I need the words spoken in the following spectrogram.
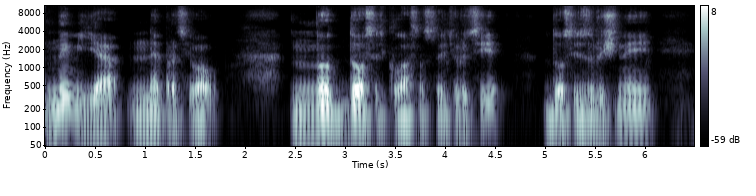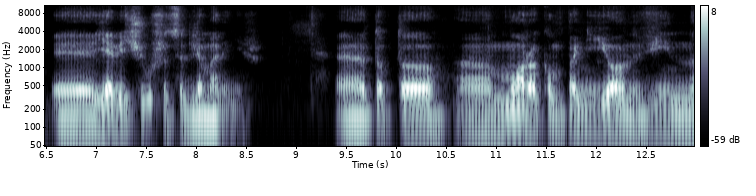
ним я не працював. Но досить класно стоїть в руці, досить зручний. Е, Я відчув, що це для мене ніж. Е, Тобто Мора Компаньйон, він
